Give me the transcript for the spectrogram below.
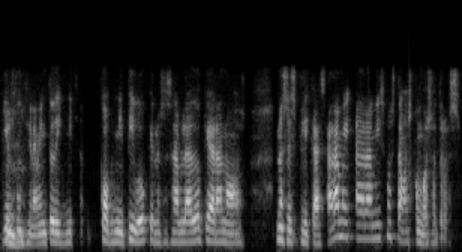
y el funcionamiento cognitivo que nos has hablado, que ahora nos, nos explicas. Ahora, ahora mismo estamos con vosotros.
